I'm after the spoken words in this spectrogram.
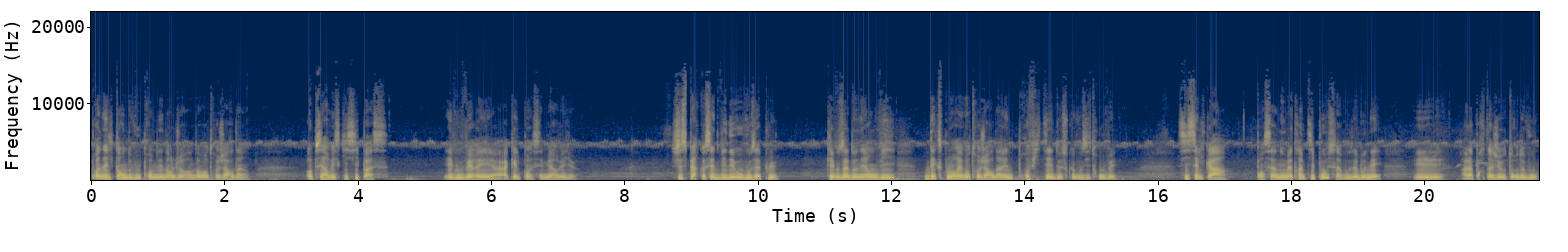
prenez le temps de vous promener dans, dans votre jardin, observez ce qui s'y passe et vous verrez à quel point c'est merveilleux. J'espère que cette vidéo vous a plu, qu'elle vous a donné envie d'explorer votre jardin et de profiter de ce que vous y trouvez. Si c'est le cas, pensez à nous mettre un petit pouce, à vous abonner et à la partager autour de vous.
